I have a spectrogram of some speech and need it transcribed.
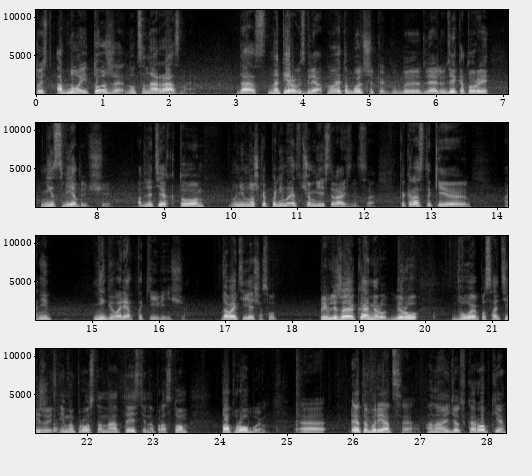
То есть одно и то же, но цена разная. Да, на первый взгляд. Но это больше как бы для людей, которые не сведущие. А для тех, кто ну, немножко понимает, в чем есть разница, как раз таки они не говорят такие вещи. Давайте я сейчас вот приближаю камеру, беру двое пассатижей, и мы просто на тесте, на простом попробуем. Э, эта вариация, она идет в коробке,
